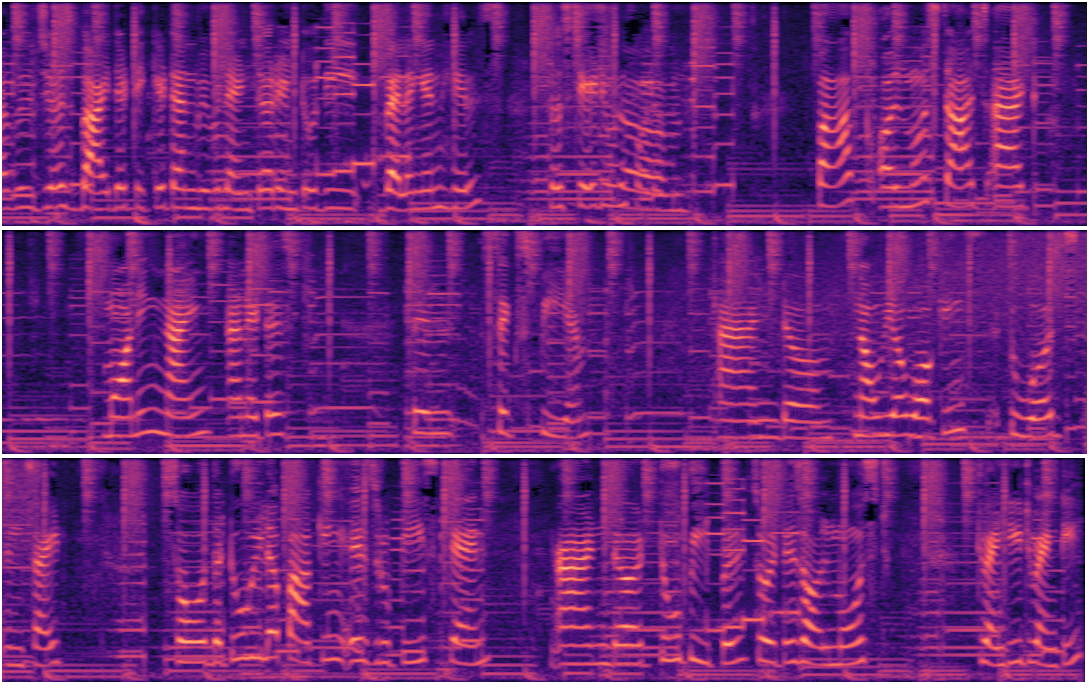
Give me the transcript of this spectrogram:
I will just buy the ticket and we will enter into the Vilangan Hills. So stay tuned for um, Park almost starts at morning 9 and it is till 6 pm and um, now we are walking towards inside. So the two-wheeler parking is rupees 10 and uh, two people. So it is almost 20 20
